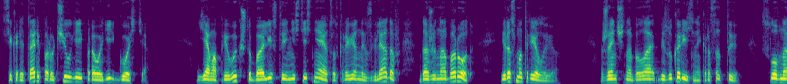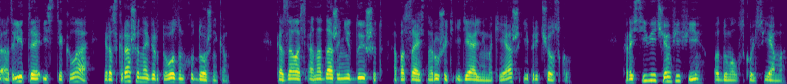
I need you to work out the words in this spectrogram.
Секретарь поручил ей проводить гостя. Яма привык, что баалисты не стесняются откровенных взглядов, даже наоборот, и рассмотрел ее. Женщина была безукоризненной красоты, словно отлитая из стекла и раскрашенная виртуозным художником. Казалось, она даже не дышит, опасаясь нарушить идеальный макияж и прическу. «Красивее, чем Фифи», – подумал вскользь Яма.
